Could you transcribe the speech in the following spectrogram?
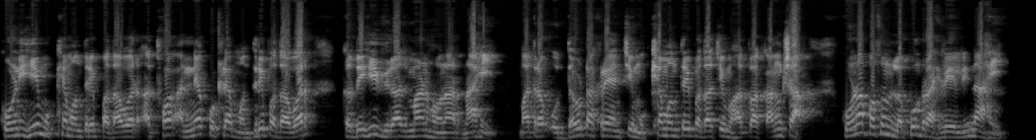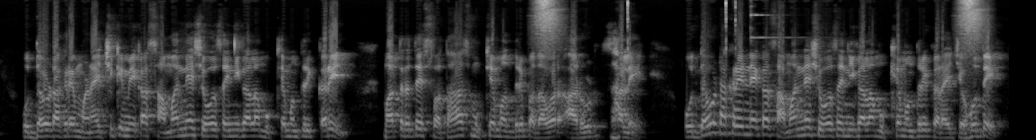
कोणीही मुख्यमंत्री पदावर अथवा अन्य कुठल्या मंत्रीपदावर कधीही विराजमान होणार नाही. मात्र उद्धव ठाकरे यांची मुख्यमंत्री पदाची महत्वाकांक्षा कोणापासून लपून राहिलेली नाही. उद्धव ठाकरे म्हणायचे की मी एका सामान्य शिवसैनिकाला मुख्यमंत्री करेन. मात्र ते स्वतःच मुख्यमंत्री पदावर आरूढ झाले. उद्धव ठाकरेंनी एका सामान्य शिवसैनिकाला मुख्यमंत्री करायचे होते.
